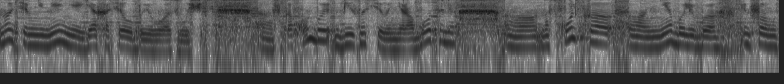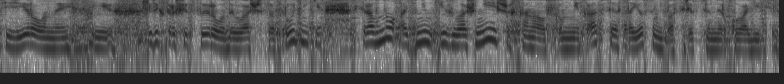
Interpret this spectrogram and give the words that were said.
но тем не менее я хотела бы его озвучить. А, в каком бы бизнесе вы ни работали, а, насколько а, не были бы информатизированы и электрифицированы ваши сотрудники, все равно одним из важнейших каналов коммуникации остается непосредственный руководитель.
